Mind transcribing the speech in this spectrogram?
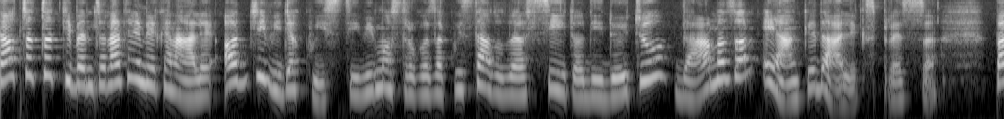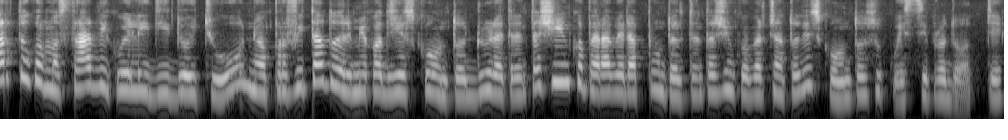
Ciao ciao a tutti, bentornati nel mio canale. Oggi video acquisti. Vi mostro cosa ho acquistato dal sito di Do2, da Amazon e anche da AliExpress. Parto col mostrarvi quelli di Do2. Ne ho approfittato del mio codice sconto Giulia35 per avere appunto il 35% di sconto su questi prodotti.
